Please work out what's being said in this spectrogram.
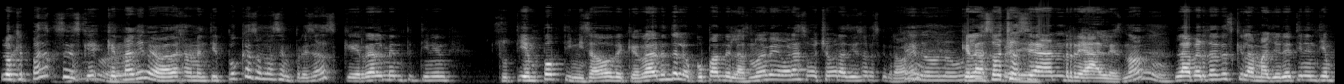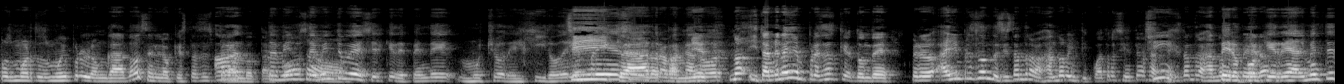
Lo que pasa es que, Ah. que nadie me va a dejar mentir. Pocas son las empresas que realmente tienen su tiempo optimizado de que realmente lo ocupan de las 9 horas, 8 horas, 10 horas que trabajan. Sí, no, no, que las 8 pero- sean reales, ¿no? Mm. La verdad es que la mayoría tienen tiempos muertos muy prolongados en lo que estás esperando Ahora, tal también, cosa. también o- te voy a decir que depende mucho del giro de la Sí, empresa, claro, del también. trabajador. No, y también hay empresas que donde, pero hay empresas donde sí están trabajando 24/7, o sea, Sí, que sí están trabajando pero porque realmente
